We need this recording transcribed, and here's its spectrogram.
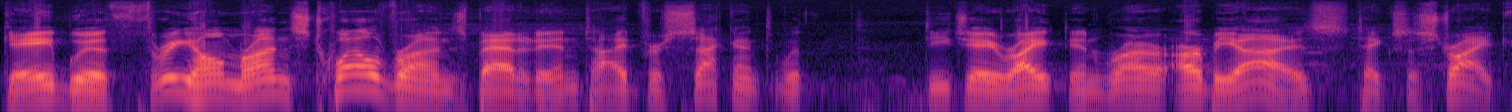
Gabe with three home runs, 12 runs batted in, tied for second with DJ Wright in RBIs, takes a strike.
